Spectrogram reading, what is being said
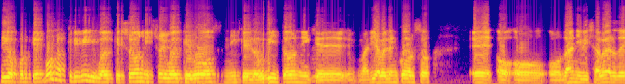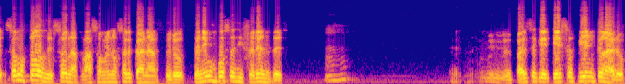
digo, porque vos no escribís igual que yo, ni yo igual que vos, ni que Laurito, ni que María Belén Corso, eh, o, o, o Dani Villaverde, somos todos de zonas más o menos cercanas, pero tenemos voces diferentes. Ujú. Me parece que, que eso es bien claro.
